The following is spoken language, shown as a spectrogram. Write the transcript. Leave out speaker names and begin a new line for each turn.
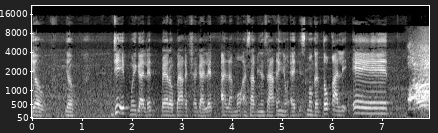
Yo, yo. GF mo'y galit, pero bakit siya galit? Alam mo, ang sabi niya sa akin, yung etis mo ganto kaliit. Oh!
